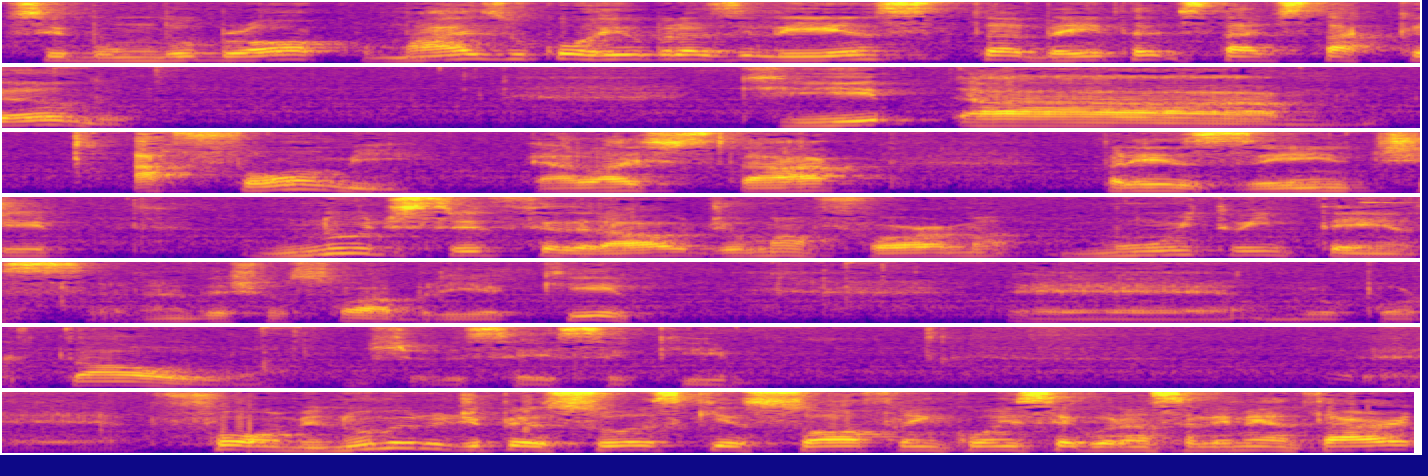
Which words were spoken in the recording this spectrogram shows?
o segundo bloco, mas o Correio Brasilense também tá, está destacando que a, a fome ela está presente no Distrito Federal de uma forma muito intensa. Né? Deixa eu só abrir aqui é, o meu portal, deixa eu ver se é esse aqui. Fome, número de pessoas que sofrem com insegurança alimentar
